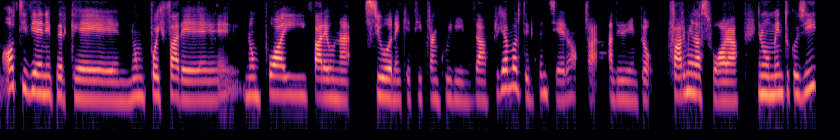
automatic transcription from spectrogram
o ti viene perché non puoi fare, non puoi fare un'azione che ti tranquillizza, perché a volte il pensiero, cioè, ad esempio, farmi la suora in un momento così,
